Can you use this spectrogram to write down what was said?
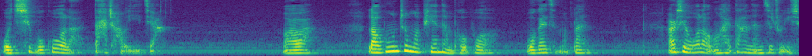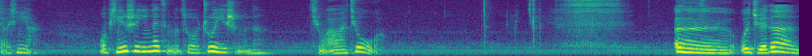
我气不过了，大吵一架。娃娃，老公这么偏袒婆婆，我该怎么办？而且我老公还大男子主义、小心眼儿，我平时应该怎么做？注意什么呢？请娃娃救我。呃，我觉得，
